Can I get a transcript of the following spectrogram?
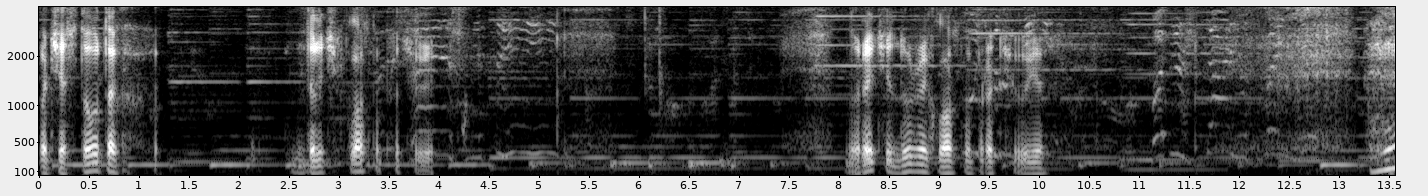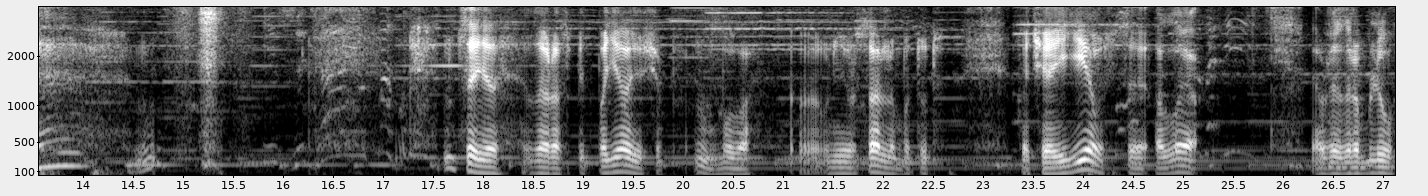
По частотах. До речі, класно працює. До речі, дуже класно працює. Це я зараз підпаяю, щоб ну, було е, універсально, бо тут, хоча і є ось це, але я вже зроблю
